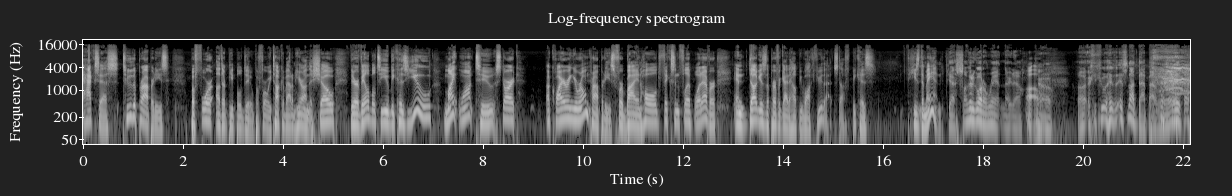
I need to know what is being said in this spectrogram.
access to the properties before other people do. Before we talk about them here on the show, they're available to you because you might want to start acquiring your own properties for buy and hold, fix and flip, whatever. And Doug is the perfect guy to help you walk through that stuff because he's the man. Yes, I'm going to go on a rant right now. Uh oh. Uh, it's not that bad. It,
